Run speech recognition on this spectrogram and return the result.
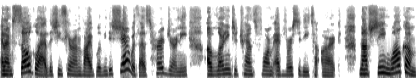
And I'm so glad that she's here on Vibe Living to share with us her journey of learning to transform adversity to art. Nafsheen, welcome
